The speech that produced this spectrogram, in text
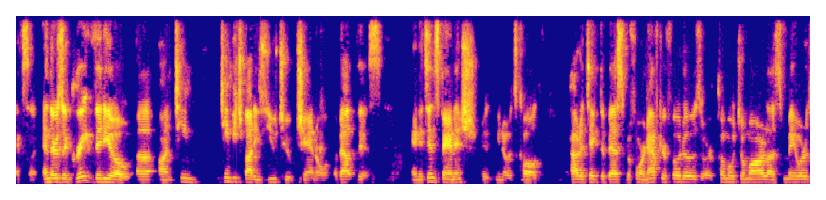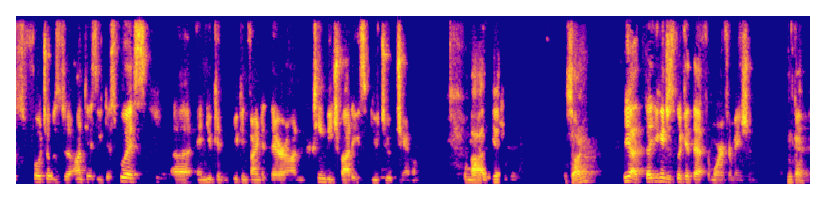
Excellent. And there's a great video uh, on Team Team Beachbody's YouTube channel about this, and it's in Spanish. It, you know, it's called "How to Take the Best Before and After Photos" or "Cómo tomar las mejores fotos de antes y después," uh, and you can you can find it there on Team Beachbody's YouTube channel. Ah, yeah. Sorry? yeah, that you can just look at that for more information. Okay.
